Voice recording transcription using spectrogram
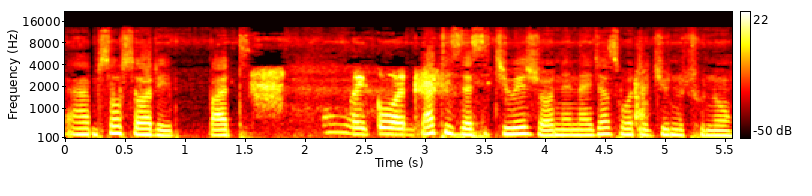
I'm so sorry, but Oh my god. that is the situation, and I just wanted you to know.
